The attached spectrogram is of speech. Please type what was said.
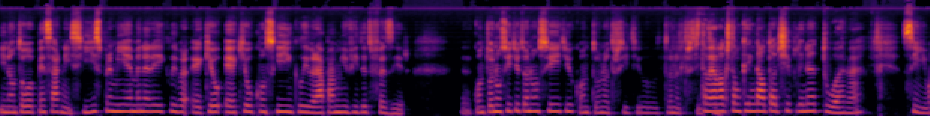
e não estou a pensar nisso. E isso para mim é a maneira é que eu, é que eu consegui equilibrar para a minha vida de fazer. Eh, quando estou num sítio, estou num sítio, quando estou noutro sítio, estou noutro sítio. Também é uma questão um bocadinho de autodisciplina tua, não é? Sim, eu,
